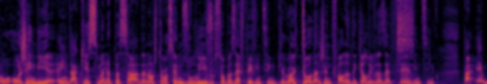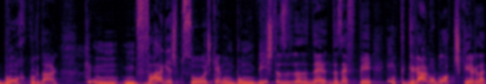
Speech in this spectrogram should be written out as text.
Ho- Hoje em dia, ainda aqui semana passada, nós trouxemos o livro sobre as FP25, que agora toda a gente fala daquele livro das FP25. Pá, é bom recordar que várias pessoas que eram bombistas da- da- das FP integraram o Bloco de Esquerda.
